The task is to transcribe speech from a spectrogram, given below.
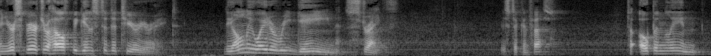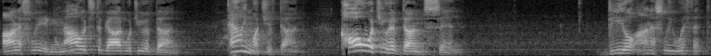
and your spiritual health begins to deteriorate, the only way to regain strength is to confess, to openly and honestly acknowledge to God what you have done. Tell Him what you've done. Call what you have done sin. Deal honestly with it.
